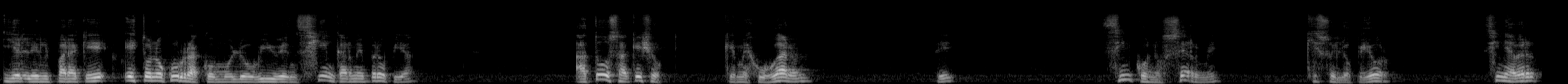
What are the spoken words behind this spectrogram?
Y el, para que esto no ocurra como lo vivencié en carne propia, a todos aquellos que me juzgaron, sin conocerme, que eso es lo peor, sin haber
